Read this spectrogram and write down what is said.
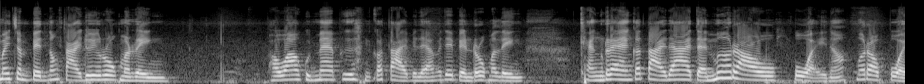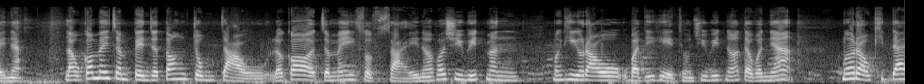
ไม่จำเป็นต้องตายด้วยโรคมะเร็ง เพราะว่าคุณแม่เพื่อนก็ตายไปแล้วไม่ได้เป็นโรคมะเร็ง แข็งแรงก็ตายได้ แต่เมื่อเราป่วยเนาะเมื่อเราป่วยเนี่ยเราก็ไม่จำเป็นจะต้องจมเจ่าแล้วก็จะไม่สดใสเนาะเพราะชีวิตมันบางทีเราอุบัติเหตุของชีวิตเนาะแต่วันเนี้ย เมื่อเราคิดได้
